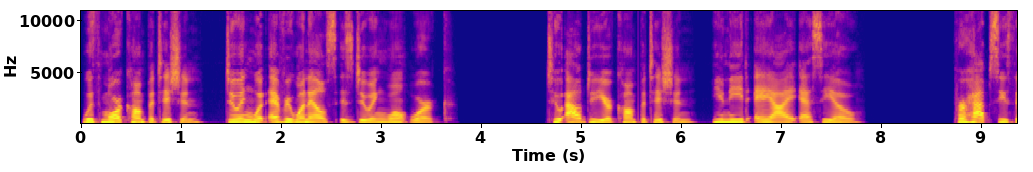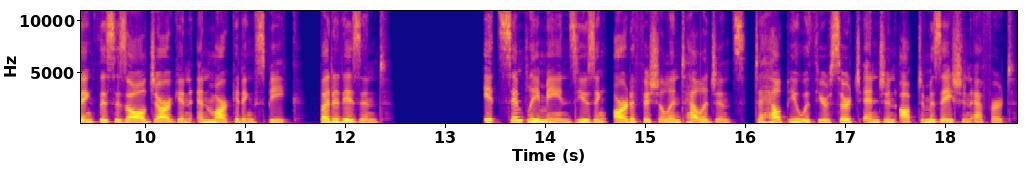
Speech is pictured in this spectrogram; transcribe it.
With more competition, doing what everyone else is doing won't work. To outdo your competition, you need AI SEO. Perhaps you think this is all jargon and marketing speak, but it isn't. It simply means using artificial intelligence to help you with your search engine optimization effort.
